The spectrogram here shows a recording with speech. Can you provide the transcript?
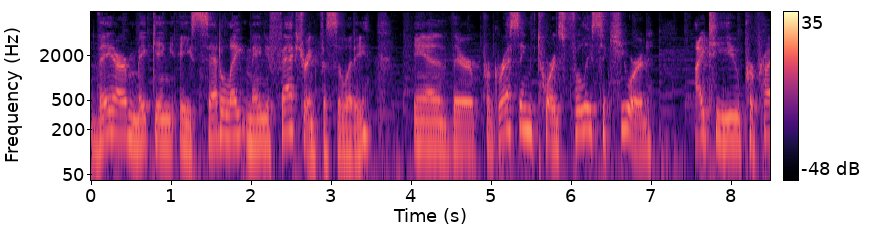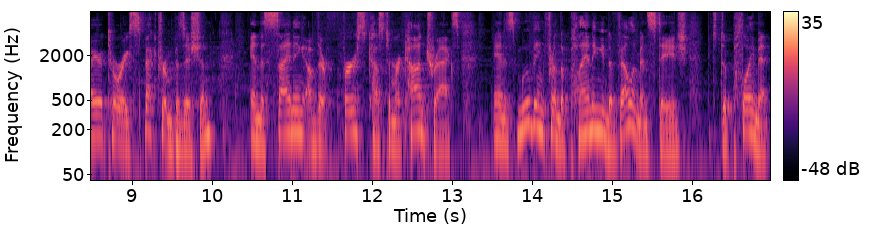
they are making a satellite manufacturing facility and they're progressing towards fully secured ITU proprietary spectrum position and the signing of their first customer contracts. And it's moving from the planning and development stage to deployment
